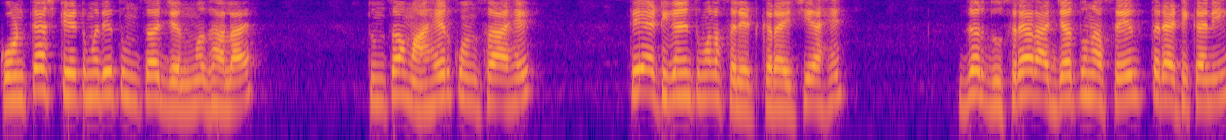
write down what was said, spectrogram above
कोणत्या स्टेटमध्ये तुमचा जन्म झाला आहे तुमचा माहेर कोणचा आहे? ते या ठिकाणी तुम्हाला सिलेक्ट करायची आहे. जर दुसऱ्या राज्यातून असेल तर या ठिकाणी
